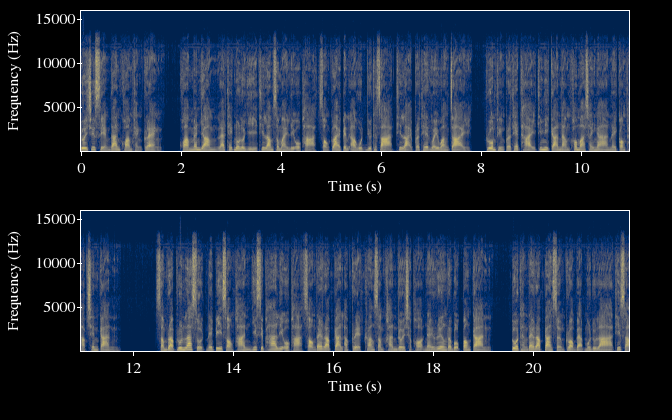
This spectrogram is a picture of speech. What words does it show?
ด้วยชื่อเสียงด้านความแข็งแกร่ง ความแม่นยำและเทคโนโลยีที่ล้ำสมัย Leopard 2 กลายเป็นอาวุธยุทธศาสตร์ที่หลายประเทศไว้วางใจ รวมถึงประเทศไทยที่มีการนำเข้ามาใช้งานในกองทัพเช่นกัน สำหรับรุ่นล่าสุดในปี 2025 Leopard 2 ได้รับการอัปเกรดครั้งสำคัญโดยเฉพาะในเรื่องระบบป้องกัน ตัวถังได้รับการเสริมกรอบแบบโมดูลาร์ที่สา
